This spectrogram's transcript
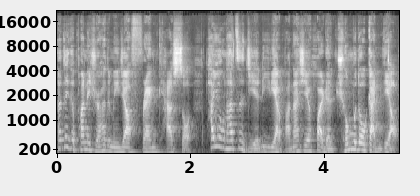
那这个 Punisher 他的名字叫 Frank Castle，他用他自己的力量把那些坏人全部都干掉。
